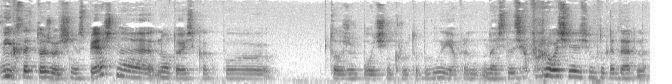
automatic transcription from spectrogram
И, кстати, тоже очень успешная, ну, то есть, как бы, тоже очень круто было. Я прям Насте до сих пор очень-очень благодарна.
